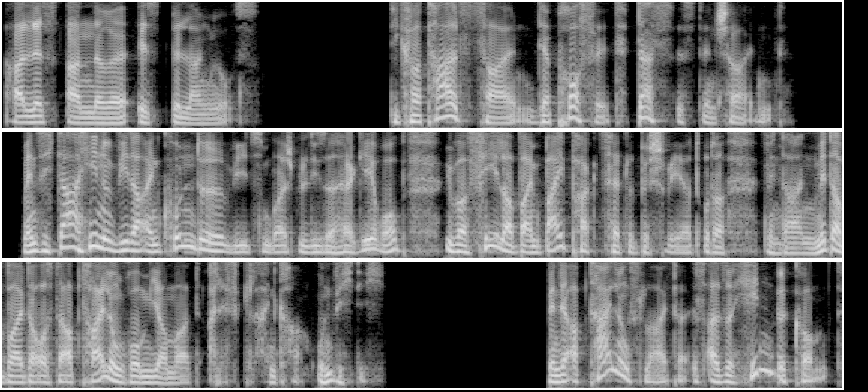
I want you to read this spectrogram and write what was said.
Alles andere ist belanglos. Die Quartalszahlen, der Profit, das ist entscheidend. Wenn sich da hin und wieder ein Kunde, wie zum Beispiel dieser Herr Gerob, über Fehler beim Beipackzettel beschwert oder wenn da ein Mitarbeiter aus der Abteilung rumjammert, alles Kleinkram, unwichtig. Wenn der Abteilungsleiter es also hinbekommt,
